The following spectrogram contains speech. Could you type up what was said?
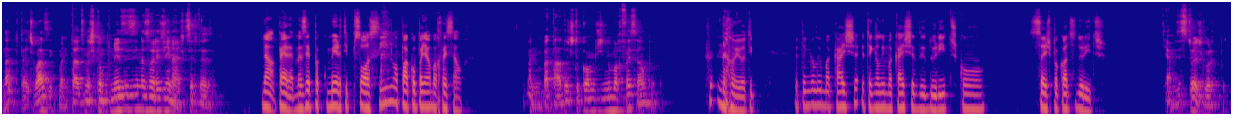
Não, puto, estás básico, mano. Estás nas camponesas e nas originais, de certeza. Não, pera, mas é para comer tipo só assim ou para acompanhar uma refeição? Mano, batatas tu comes numa refeição, puto. Não, eu tipo. Eu tenho ali uma caixa. Eu tenho ali uma caixa de Doritos com seis pacotes de Doritos. Já, mas isso tu és gordo, puto.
